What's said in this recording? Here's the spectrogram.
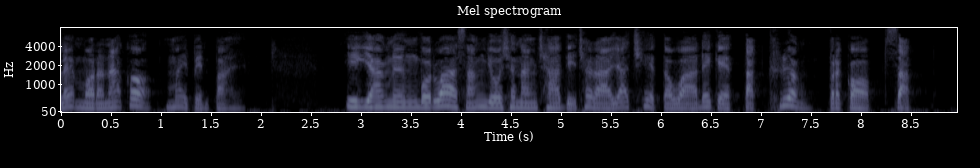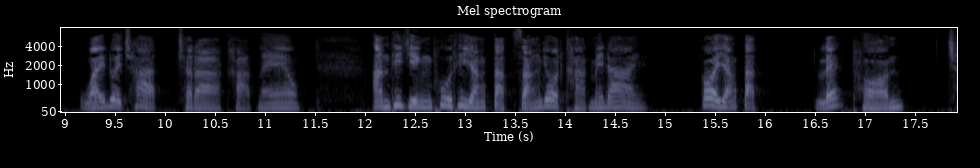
และมรณะก็ไม่เป็นไป อีกอย่างหนึ่งบทว่าสังโยชนังชาติชรายะเชตวาได้แก่ตัดเครื่องประกอบสัตว์ ไว้ด้วยชาติชราขาดแล้ว อันที่จริงผู้ที่ยังตัดสังโยชน์ขาดไม่ได้ ก็ยังตัดและถอนช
